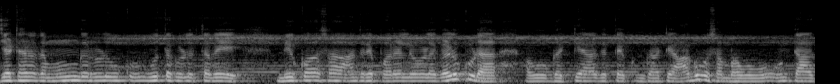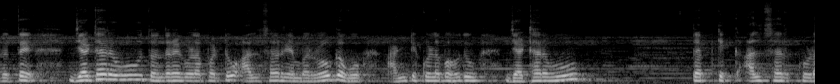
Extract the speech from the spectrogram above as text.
ಜಠರದ ಮುಂಗರುಗಳು ಊತಗೊಳ್ಳುತ್ತವೆ. ಮ್ಯುಕಾಸ ಅಂದರೆ ಪರಲೋಳಗಳು ಕೂಡ ಅವು ಗಟ್ಟಿಯಾಗುತ್ತೆ, ಗಟ್ಟಿ ಆಗುವ ಸಂಭವವು ಉಂಟಾಗುತ್ತೆ. ಜಠರವು ತೊಂದರೆಗೊಳಪಟ್ಟು ಅಲ್ಸರ್ ಎಂಬ ರೋಗವು ಅಂಟಿಕೊಳ್ಳಬಹುದು. ಜಠರವು ಪೆಪ್ಟಿಕ್ ಅಲ್ಸರ್ ಕೂಡ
